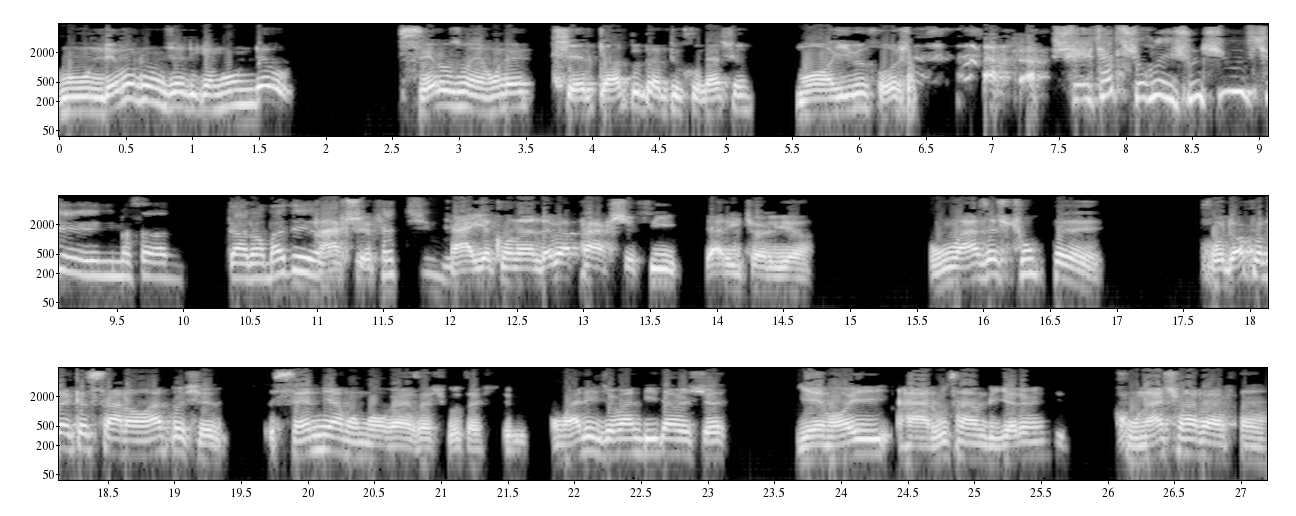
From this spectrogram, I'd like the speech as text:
مونده بود اونجا دیگه مونده بود. سه روز مهمون شرکت بودن تو خونهشون ماهی می‌خورد. شرکت شغل ایشون چی بود که؟ مثلا درآمد شرکت چی بود؟ تهیه کننده و پخش فی در ایتالیا. اون وضعش توپه. خدا کنه که سلامت باشه. سنی هم اون موقع ازش گذشته بود. اومد اینجا من دیدمش یه ماهی هر روز همدیگه رو می‌دید. خونهش من رفتم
